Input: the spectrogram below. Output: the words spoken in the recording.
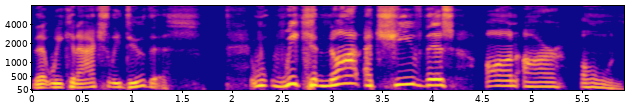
that we can actually do this. We cannot achieve this on our own.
